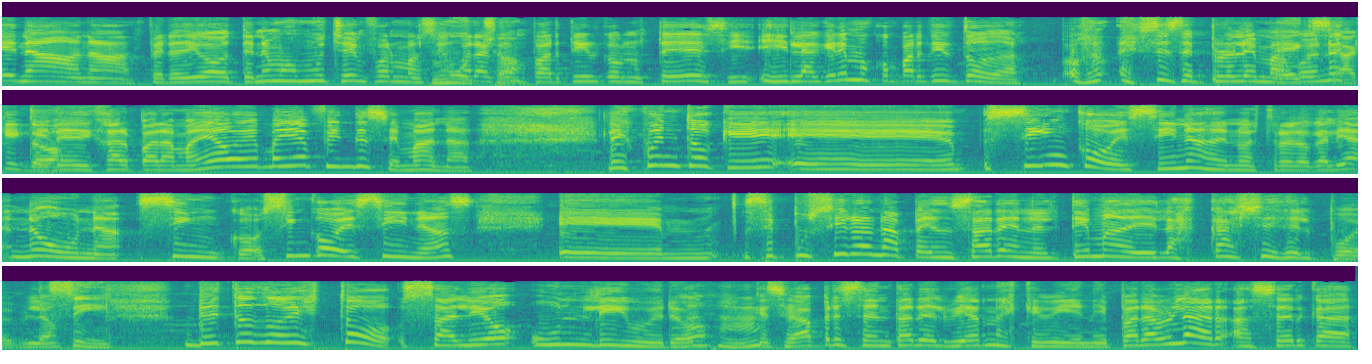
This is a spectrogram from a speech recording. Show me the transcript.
Eh, no, no, pero digo, tenemos mucha información para compartir con ustedes y, y la queremos compartir toda. Ese es el problema, porque no es que Exacto. quiere dejar para mañana, mañana fin de semana. Les cuento que eh, cinco vecinas de nuestra localidad, no una, cinco, cinco vecinas eh, se pusieron a pensar en el tema de las calles del pueblo. Sí. De todo esto salió un libro que se va a presentar el viernes que viene. Para hablar acerca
